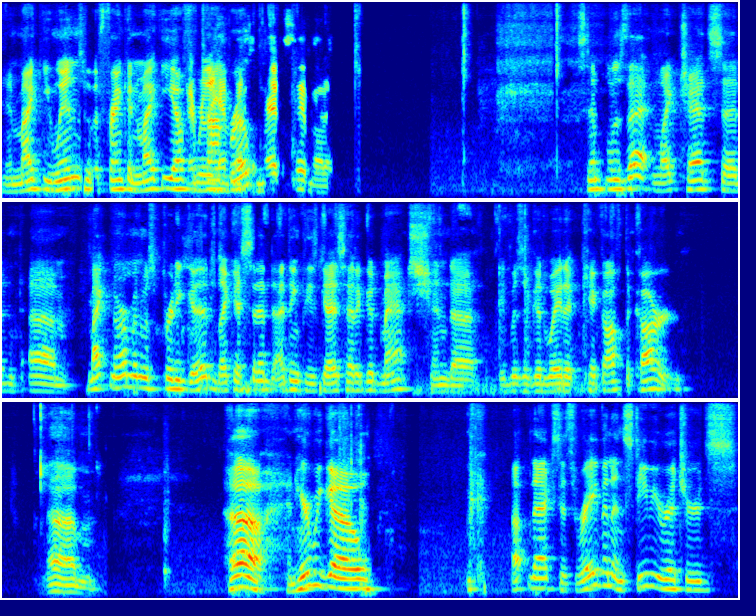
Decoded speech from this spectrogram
And Mikey wins with a Frank and Mikey off I the really top rope. nothing to say about it. Simple as that. And like Chad said, um, Mike Norman was pretty good. Like I said, I think these guys had a good match, and uh, it was a good way to kick off the card. Um, oh, and here we go. Up next, it's Raven and Stevie Richards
